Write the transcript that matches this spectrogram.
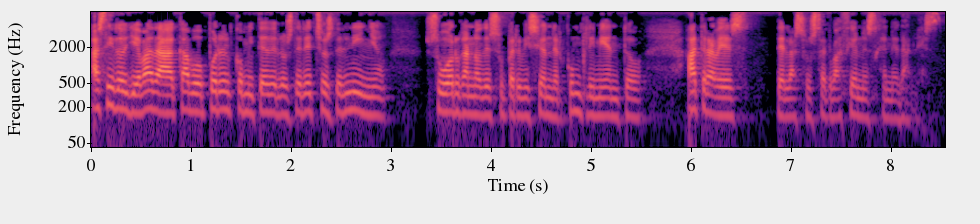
ha sido llevada a cabo por el Comité de los Derechos del Niño, su órgano de supervisión del cumplimiento, a través de las observaciones generales.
